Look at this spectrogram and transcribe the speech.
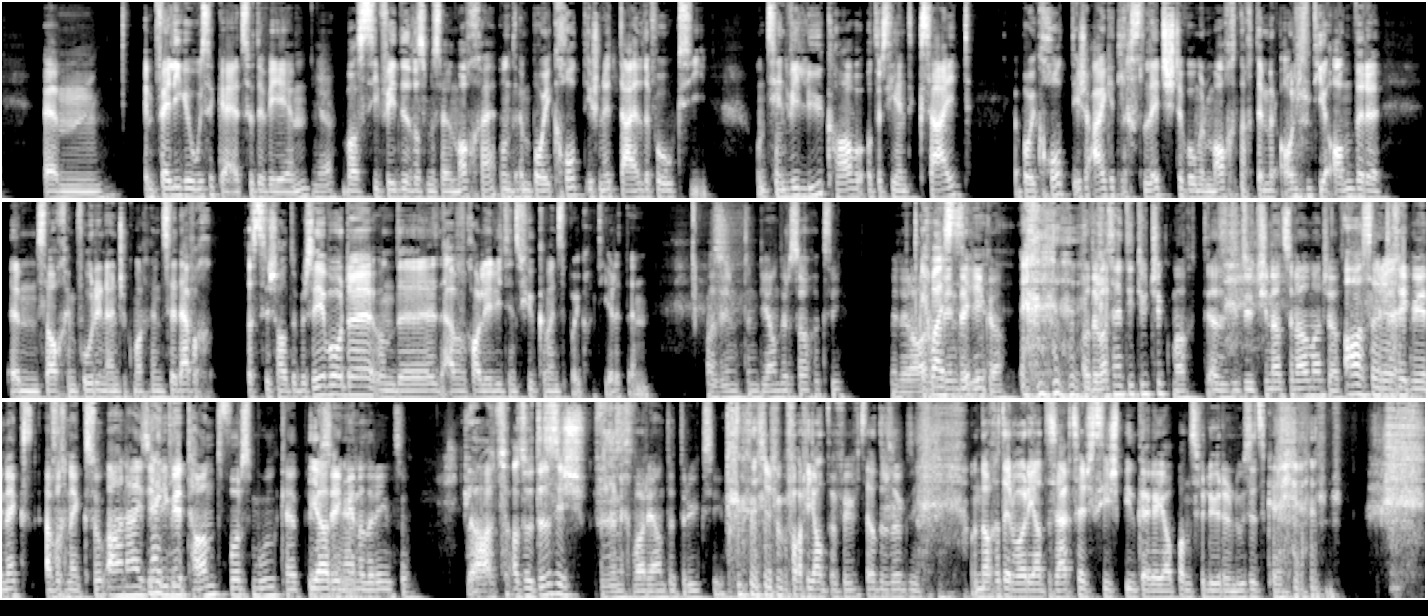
ähm, Empfehlungen rausgegeben zu der WM, ja. was sie finden, was man soll machen soll. Und Mhm. ein Boykott ist nicht Teil davon. Gewesen. Und sie haben wie Leute gehabt, oder sie haben gesagt, ein Boykott ist eigentlich das Letzte, was man macht, nachdem wir alle die anderen ähm, Sachen im Vorhinein schon gemacht haben. Es hat einfach, das ist halt übersehen worden und äh, einfach alle Leute haben das Gefühl gehabt, wenn sie boykottieren, dann. Was sind denn die anderen Sachen gewesen? Mit der es nicht. hingehen? Oder was haben die Deutschen gemacht? Also die deutsche Nationalmannschaft? Ah, so Hat eine- doch irgendwie nicht, einfach nicht gesungen. Ah nein, sie Nein, haben die- irgendwie die Hand vor das Maul gehabt Ja, Singen genau. oder irgend so. Ja, also das ist Wahrscheinlich Variante 3 gewesen. Das war Variante 15 oder so. Gewesen. Und nachher der Variante 16 war das Spiel gegen Japan zu verlieren und rauszugehen.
